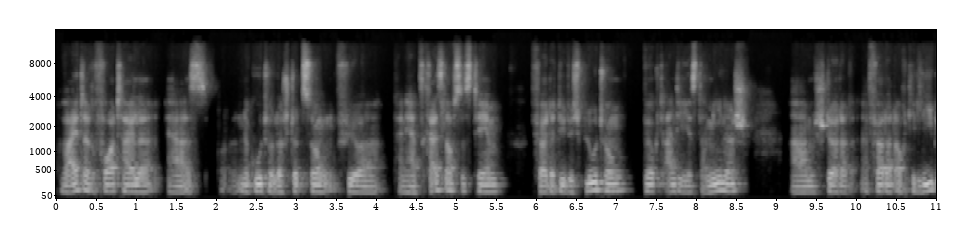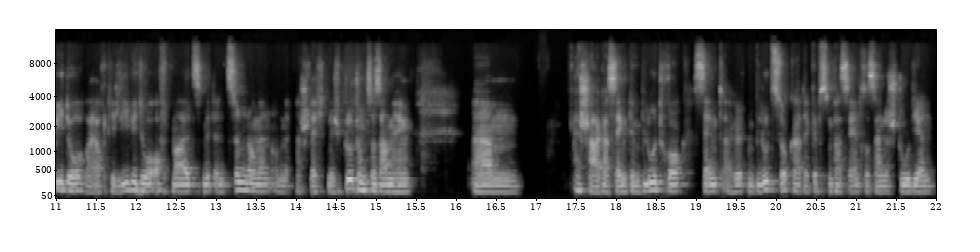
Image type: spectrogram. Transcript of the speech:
Weitere Vorteile, er ist eine gute Unterstützung für dein Herz-Kreislauf-System, fördert die Durchblutung, wirkt antihistaminisch, ähm, stört, fördert auch die Libido, weil auch die Libido oftmals mit Entzündungen und mit einer schlechten Durchblutung zusammenhängt. Ähm, Chaga senkt den Blutdruck, senkt erhöhten Blutzucker. Da gibt es ein paar sehr interessante Studien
